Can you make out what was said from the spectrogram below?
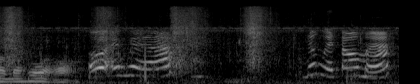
Con đang hô ở ờ em về á Nước về tôm hả?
